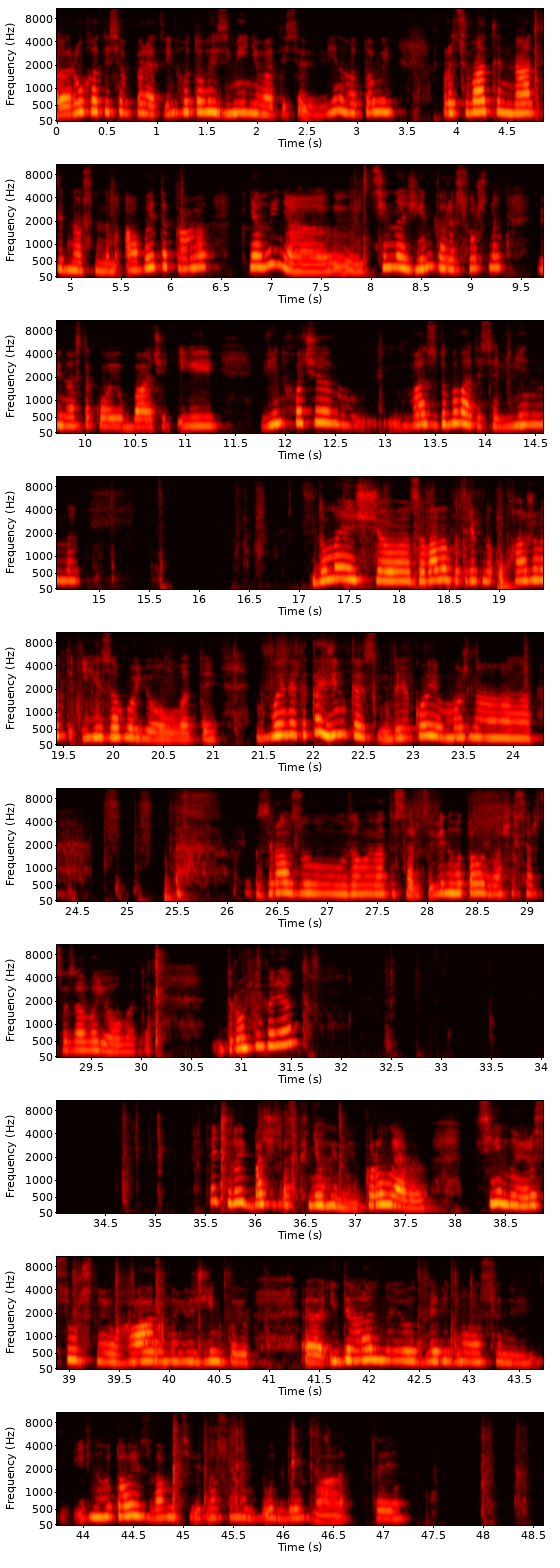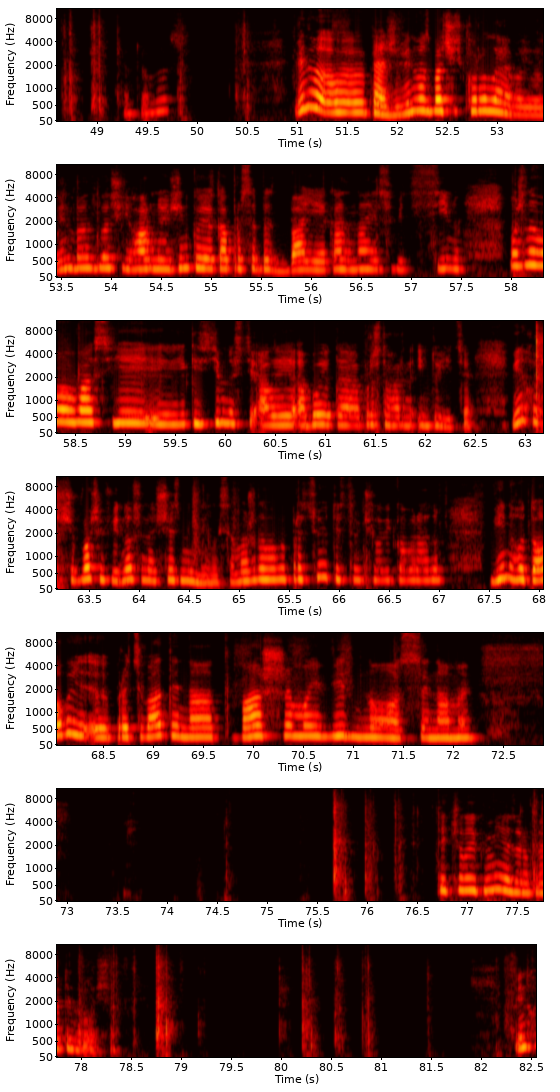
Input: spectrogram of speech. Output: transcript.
е, рухатися вперед, він готовий змінюватися, він готовий працювати над відносинами. А ви така княгиня, е, цінна жінка, ресурсна, він вас такою бачить. І він хоче вас здобуватися. Він думає, що за вами потрібно ухажувати і завойовувати. Ви не така жінка, до якої можна зразу завоювати серце. Він готовий ваше серце завойовувати. Другий варіант. Цей чоловік бачить вас княгиною, королевою, цінною, ресурсною, гарною жінкою, е, ідеальною для відносин. Він готовий з вами ці відносини будувати. Що це у нас? Він, е, же, він вас бачить королевою, він вас бачить гарною жінкою, яка про себе дбає, яка знає собі ціну. Можливо, у вас є е, якісь здібності, але або яка просто гарна інтуїція. Він хоче, щоб в ваших відносинах щось змінилося. Можливо, ви працюєте з цим чоловіком разом. Він готовий е, працювати над вашими відносинами. Цей чоловік вміє заробляти гроші. Він хоче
